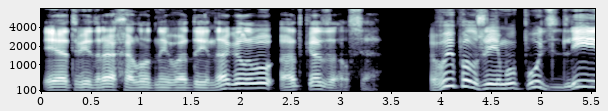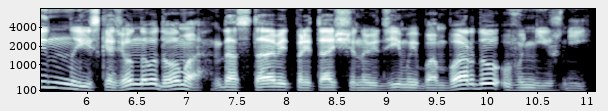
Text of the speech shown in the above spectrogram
и от ведра холодной воды на голову отказался. Выпал же ему путь длинный из казенного дома, доставить притащенную Димой бомбарду в Нижний.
